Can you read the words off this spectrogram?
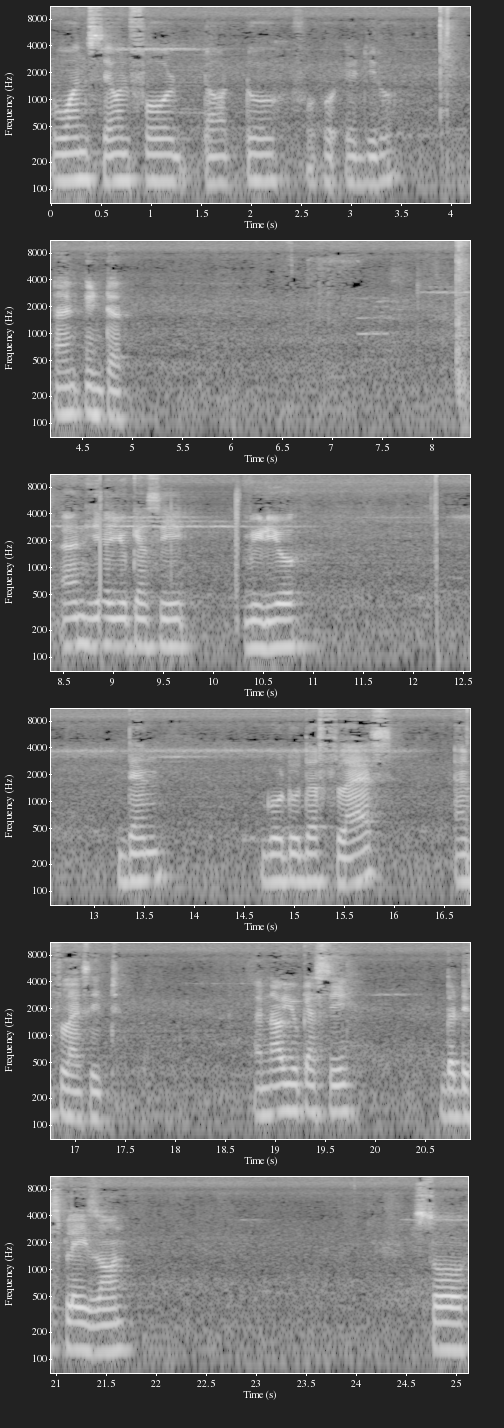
174.24480 and enter. And here you can see video. Then go to the flash and flash it. And now you can see the display is on. So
